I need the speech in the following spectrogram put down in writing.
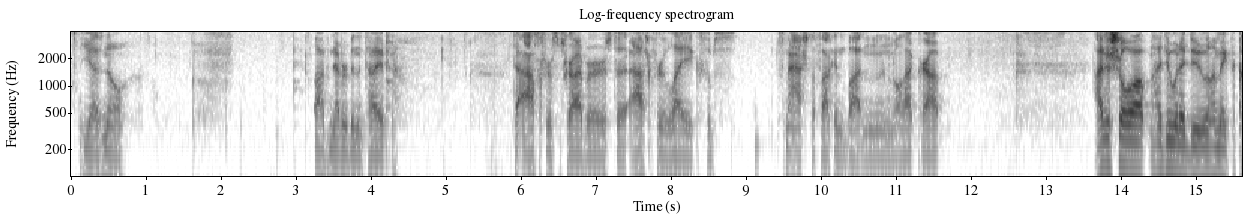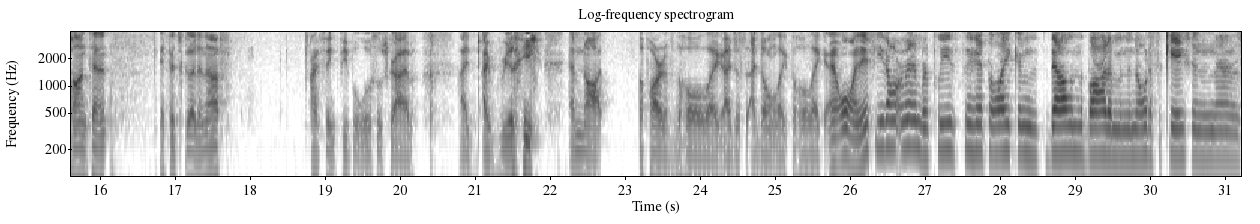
You guys know I've never been the type to ask for subscribers, to ask for likes, smash the fucking button and all that crap. I just show up, I do what I do, I make the content. If it's good enough, I think people will subscribe. I I really am not a part of the whole like I just I don't like the whole like oh and if you don't remember please to hit the like and the bell in the bottom and the notification and then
